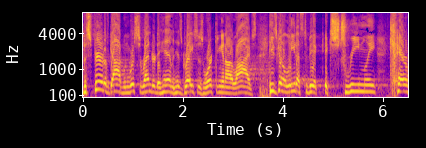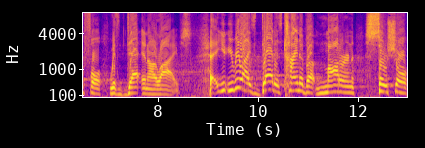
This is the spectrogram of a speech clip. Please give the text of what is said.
the Spirit of God, when we're surrendered to Him and His grace is working in our lives, He's going to lead us to be extremely careful with debt in our lives. Uh, you, you realize debt is kind of a modern social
